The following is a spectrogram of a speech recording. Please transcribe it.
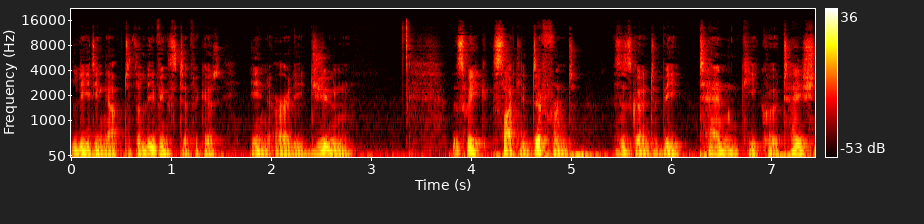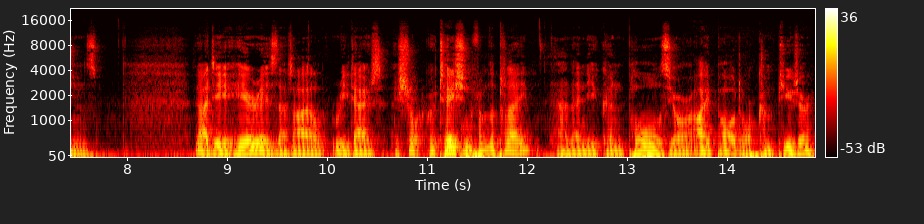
leading up to the Leaving Certificate in early June. This week, slightly different this is going to be 10 key quotations. The idea here is that I'll read out a short quotation from the play, and then you can pause your iPod or computer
